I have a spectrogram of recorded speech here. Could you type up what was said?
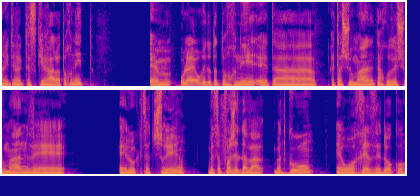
ראיתי רק את הסקירה על התוכנית. הם אולי הורידו את התוכנית, את, ה, את השומן, את האחוזי שומן, והעלו קצת שריר. בסופו של דבר, בדקו, הראו אחרי זה דוקו,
